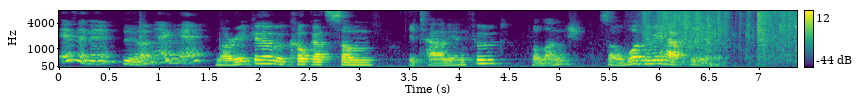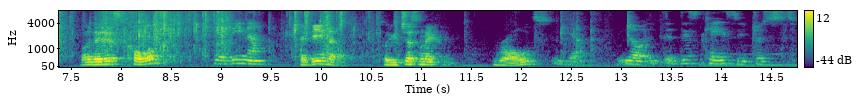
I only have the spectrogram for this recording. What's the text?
Isn't it? Yeah. Okay. Marika will cook us some Italian food for lunch. So what do we have here? What is this called? Yadina. Pedina. So you just make rolls. Yeah. No, in this case you just.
